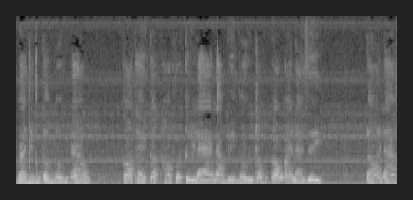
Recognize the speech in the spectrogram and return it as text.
và những từ ngữ nào có thể kết hợp với từ là làm vị ngữ trong câu ai là gì? Đó là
